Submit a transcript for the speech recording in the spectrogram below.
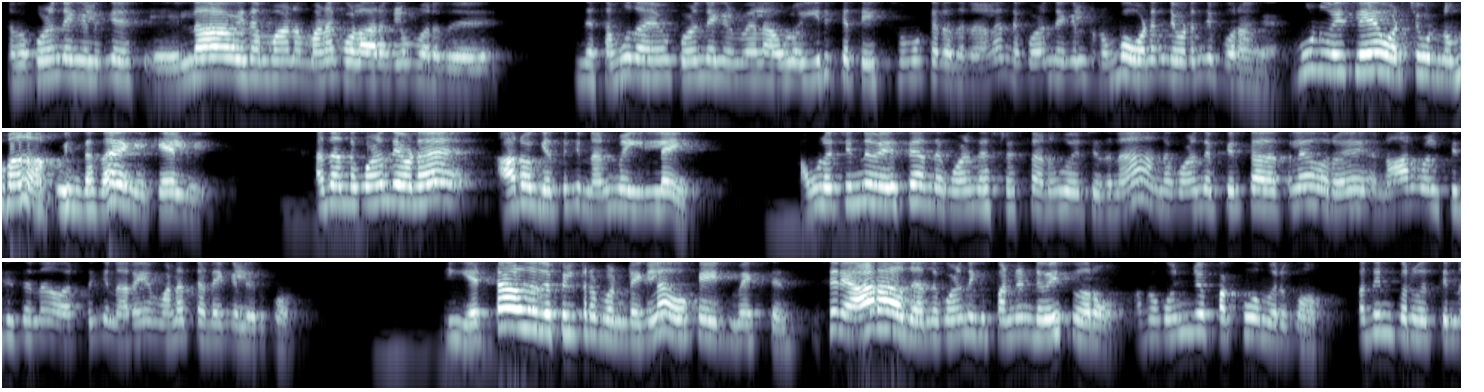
நம்ம குழந்தைங்களுக்கு எல்லா விதமான மனக்கோளாறுகளும் வருது. இந்த சமுதாயம் குழந்தைகள் மேல அவ்வளோ இறுக்கத்தை சுமக்கிறதுனால அந்த குழந்தைகள் ரொம்ப உடஞ்சு உடஞ்சு போறாங்க. மூணு வயசுலயே உடச்சு விடணுமா? அப்படின்றதான் எங்க கேள்வி. அது அந்த குழந்தையோட ஆரோக்கியத்துக்கு நன்மை இல்லை. அவ்வளோ சின்ன வயசுலேயே அந்த குழந்தை ஸ்ட்ரெஸ் அனுபவிச்சதுன்னா அந்த குழந்தை பிற்காலத்தில் ஒரு நார்மல் சிட்டிசனாக வரதுக்கு நிறைய மனத்தடைகள் இருக்கும். நீங்கள் எட்டாவதுல ஃபில்டர் பண்ணுறீங்களா ஓகே இட் மேக் சென்ஸ் சரி ஆறாவது அந்த குழந்தைக்கு பன்னெண்டு வயசு வரும். அப்போ கொஞ்சம் பக்குவம் இருக்கும். பதின் பருவத்தின்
